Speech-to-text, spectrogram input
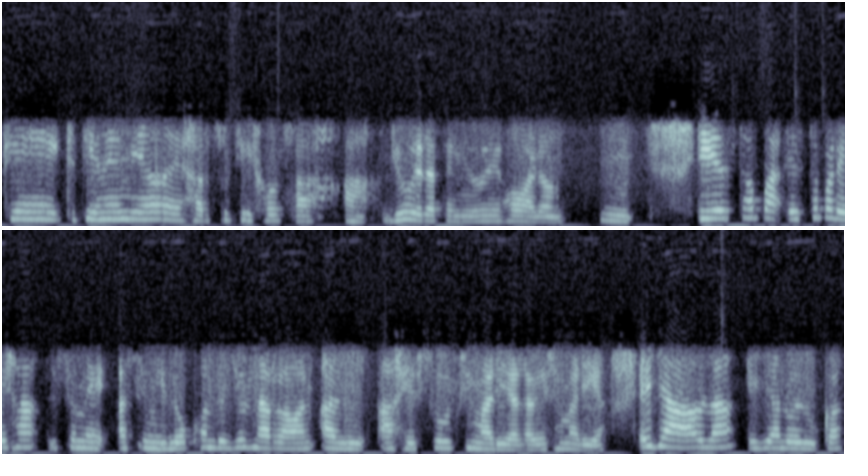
que, que tienen miedo de dejar sus hijos a... a yo hubiera tenido un hijo varón. Y esta, esta pareja se me asimiló cuando ellos narraban al, a Jesús y María, la Virgen María. Ella habla, ella lo educa,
